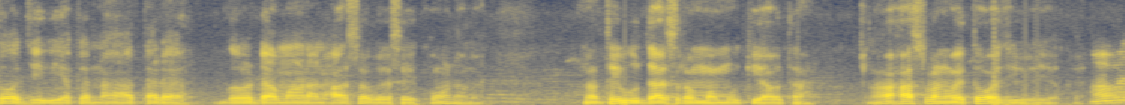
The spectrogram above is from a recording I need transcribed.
તો જીવીએ કે ના અત્યારે ગરડા માણસ હાસવે છે કોણ અમે નથી વૃદ્ધાશ્રમમાં મૂકી આવતા. આ હાસવાનું હોય તો જીવી શકે. હવે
